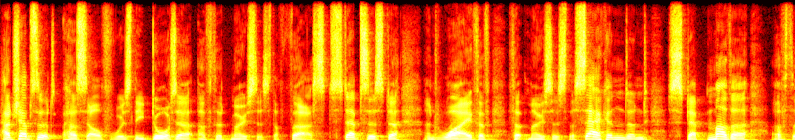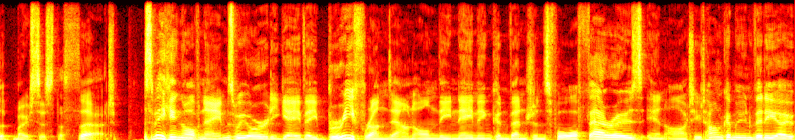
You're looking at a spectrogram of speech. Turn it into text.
Hatshepsut herself was the daughter of Thutmosis I, stepsister and wife of Thutmosis II, and stepmother of Thutmosis III. Speaking of names, we already gave a brief rundown on the naming conventions for pharaohs in our Tutankhamun video,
